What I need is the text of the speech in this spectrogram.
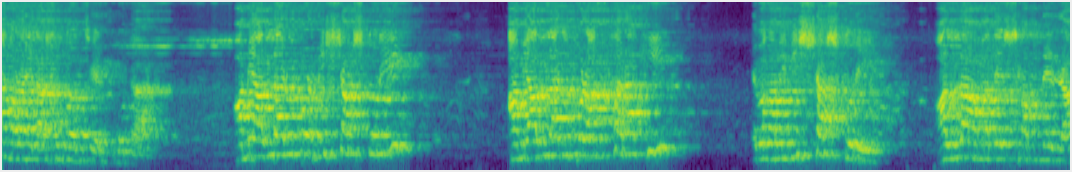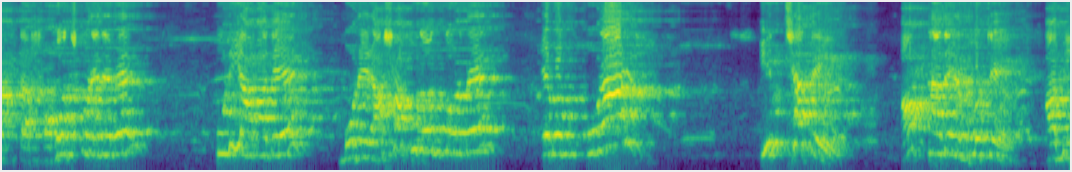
সরাই লাশুগঞ্জের ভোটার। আমি আল্লাহর উপর বিশ্বাস করি আমি আল্লাহর উপর আস্থা রাখি এবং আমি বিশ্বাস করি আল্লাহ আমাদের সামনের রাস্তা সহজ করে দেবেন উনি আমাদের মনের আশা পূরণ করবেন এবং ওনার ইচ্ছাতে আপনাদের ভোটে আমি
